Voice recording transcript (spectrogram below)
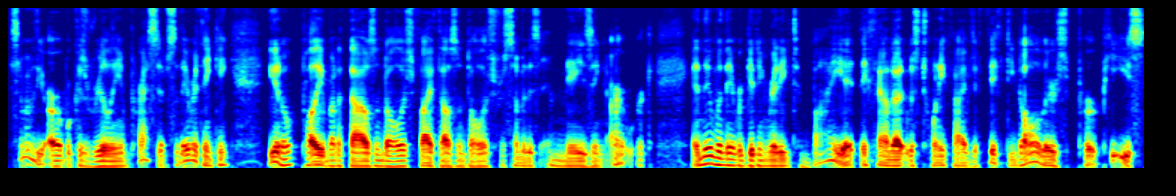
some of the artwork is really impressive. So they were thinking, you know, probably about $1,000, $5,000 for some of this amazing artwork. And then when they were getting ready to buy it, they found out it was 25 to $50 per piece.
